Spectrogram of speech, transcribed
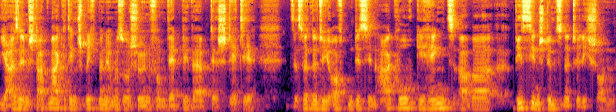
Ja, also im Stadtmarketing spricht man ja immer so schön vom Wettbewerb der Städte. Das wird natürlich oft ein bisschen arg hochgehängt, aber ein bisschen stimmt's natürlich schon.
